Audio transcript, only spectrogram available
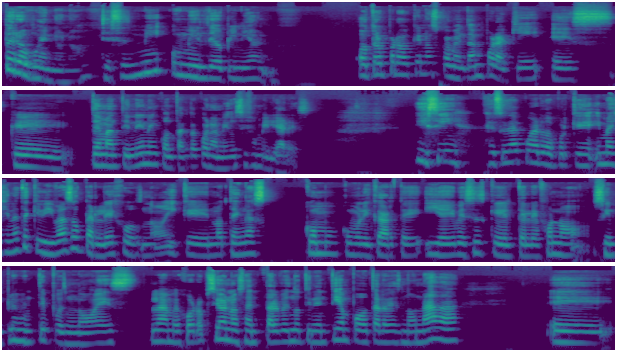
pero bueno, ¿no? Esa es mi humilde opinión. Otro pro que nos comentan por aquí es que te mantienen en contacto con amigos y familiares. Y sí, estoy de acuerdo, porque imagínate que vivas súper lejos, ¿no? Y que no tengas cómo comunicarte y hay veces que el teléfono simplemente pues no es la mejor opción, o sea, tal vez no tienen tiempo, tal vez no nada, eh,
